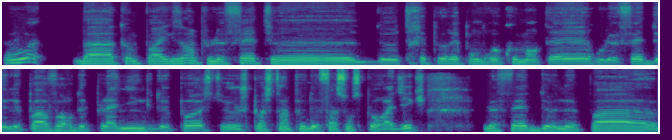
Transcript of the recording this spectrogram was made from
Ouais, bah, comme par exemple le fait euh, de très peu répondre aux commentaires ou le fait de ne pas avoir de planning de poste. Je poste un peu de façon sporadique. Le fait de ne pas euh,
